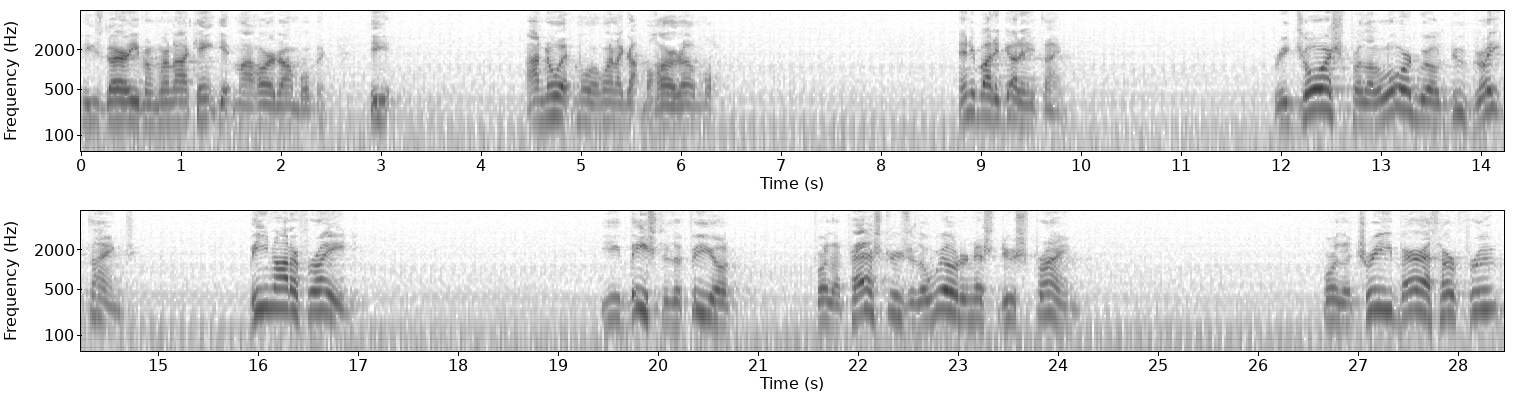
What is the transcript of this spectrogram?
He's there even when I can't get my heart humble, but He, I know it more when I got my heart humble. Anybody got anything? Rejoice, for the Lord will do great things. Be not afraid, ye beasts of the field for the pastures of the wilderness do spring. For the tree beareth her fruit,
